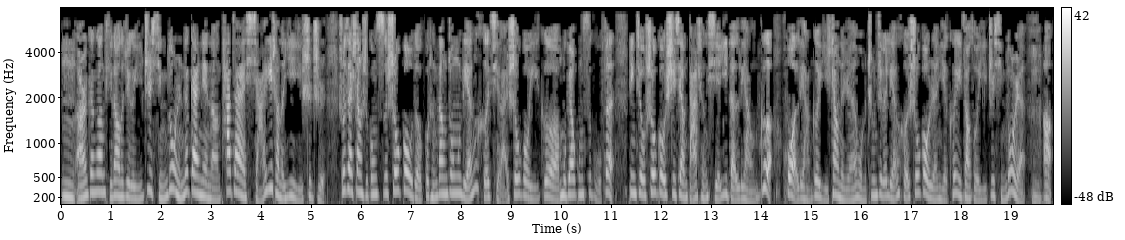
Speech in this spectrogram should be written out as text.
嗯，而刚刚提到的这个一致行动人的概念呢，它在狭义上的意义是指说，在上市公司收购的过程当中，联合起来收购一个目标公司股份，并就收购事项达成协议的两个或两个以上的人，我们称之为联合收购人，也可以叫做一致行动人。嗯啊，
